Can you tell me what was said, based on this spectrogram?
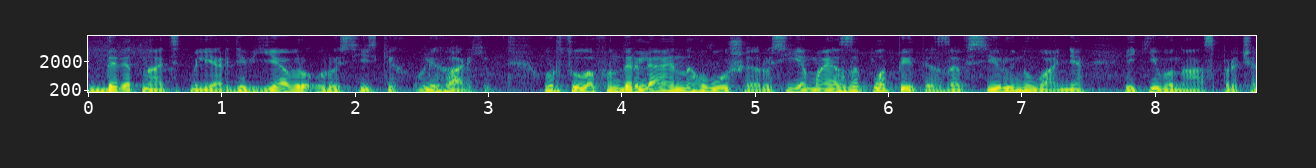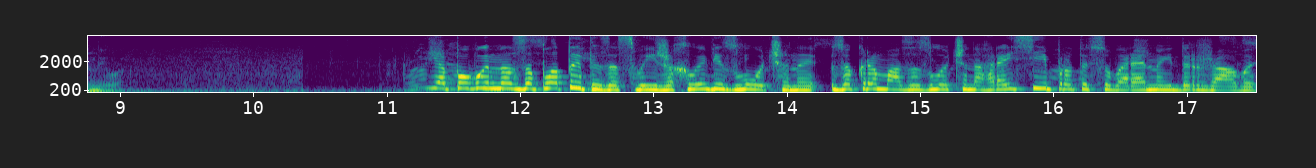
19 мільярдів євро у російських олігархів. Урсула фон дер Ляєн наголошує, Росія має заплатити за всі руйнування, які вона спричинила. Я повинна заплатити за свої жахливі злочини, зокрема за злочин агресії проти суверенної держави.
